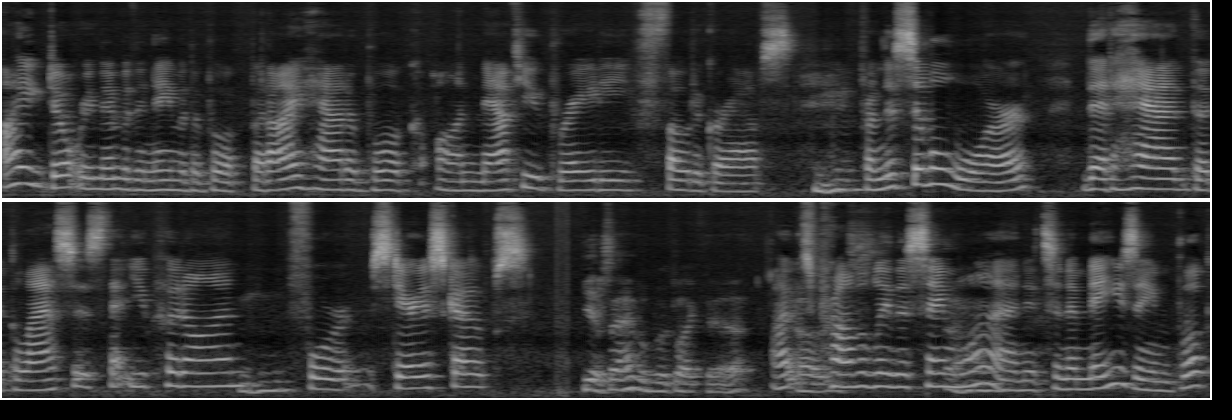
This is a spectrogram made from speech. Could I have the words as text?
I don't remember the name of the book, but I had a book on Mathew Brady photographs mm-hmm. from the Civil War that had the glasses that you put on mm-hmm. for stereoscopes. Yes, I have a book like that. Uh, It's Oh, probably the same uh-huh. one. It's an amazing book.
